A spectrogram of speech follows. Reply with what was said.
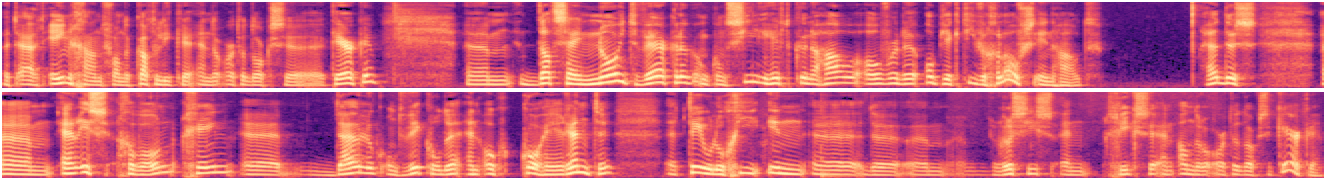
het uiteengaan van de katholieke en de orthodoxe kerken, um, dat zij nooit werkelijk een concilie heeft kunnen houden over de objectieve geloofsinhoud. He, dus um, er is gewoon geen uh, duidelijk ontwikkelde en ook coherente theologie in uh, de um, Russisch en Griekse en andere orthodoxe kerken.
